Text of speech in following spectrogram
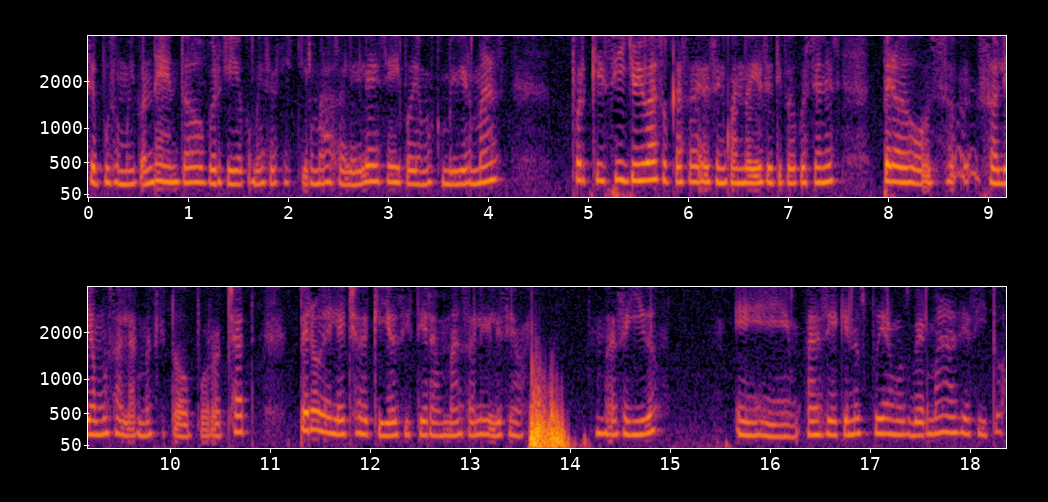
se puso muy contento porque yo comencé a asistir más a la iglesia y podíamos convivir más. Porque sí, yo iba a su casa de vez en cuando y ese tipo de cuestiones, pero solíamos hablar más que todo por chat. Pero el hecho de que yo asistiera más a la iglesia más seguido eh, hacía que nos pudiéramos ver más y así todo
